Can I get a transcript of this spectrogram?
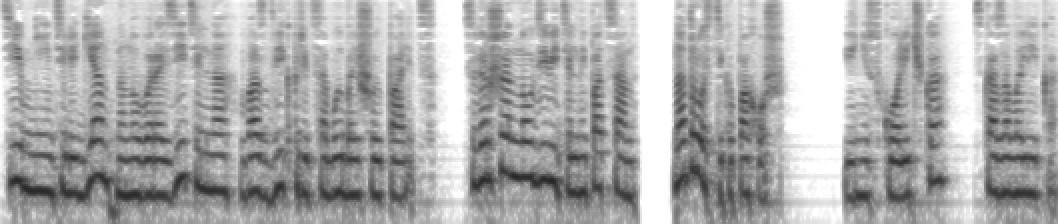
Тим неинтеллигентно, но выразительно воздвиг перед собой большой палец. «Совершенно удивительный пацан. На тростика похож». «И нисколечко», — сказала Лика.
